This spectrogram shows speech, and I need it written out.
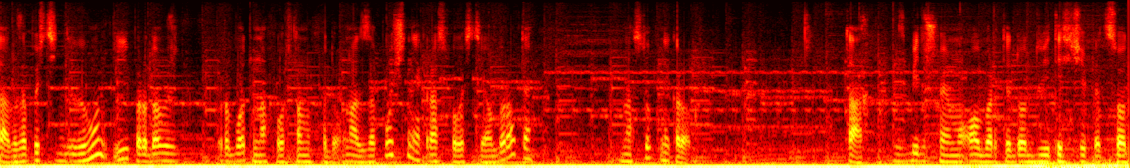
Так, запустіть двигун і продовжить роботу на холостому ходу. У нас запущений якраз холості обороти. Наступний крок. Так, збільшуємо оберти до 2500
